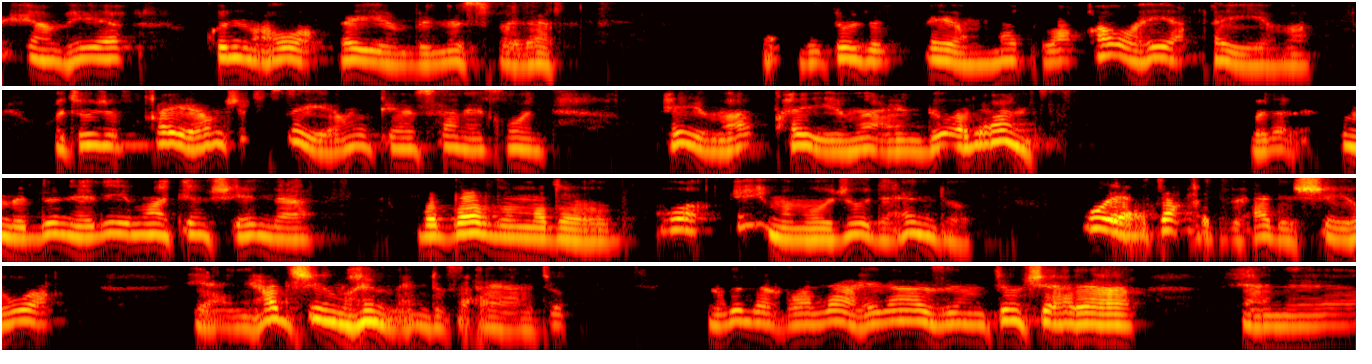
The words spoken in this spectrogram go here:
القيم هي كل ما هو قيم بالنسبة لك توجد قيم مطلقة وهي قيمة. وتوجد قيم شخصية. ممكن إنسان يكون قيمة قيمة عنده العنف ولكن الدنيا دي ما تمشي إلا بالضرب المضروب. هو قيمة موجودة عنده. هو يعتقد بهذا الشيء. هو يعني هذا الشيء مهم عنده في حياته. يقول لك والله لازم تمشي على يعني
